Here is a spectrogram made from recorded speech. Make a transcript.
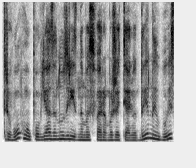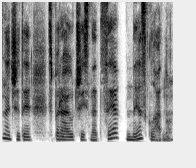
Тривогу, пов'язану з різними сферами життя людини, визначити, спираючись на це, не складно.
